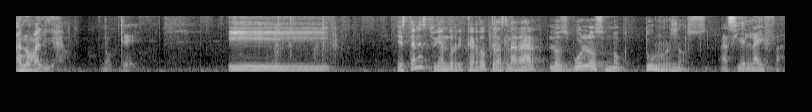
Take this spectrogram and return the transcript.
anomalía. Ok. Y están estudiando, Ricardo, trasladar los vuelos nocturnos hacia el AIFA.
